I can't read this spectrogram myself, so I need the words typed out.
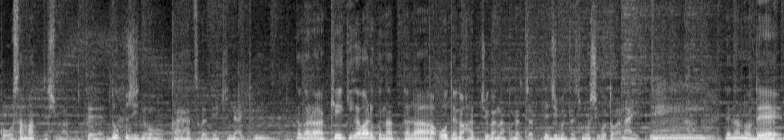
こう収まってしまって独自の開発ができないと。うんだから景気が悪くなったら大手の発注がなくなっちゃって自分たちも仕事がないっていうような。でなので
